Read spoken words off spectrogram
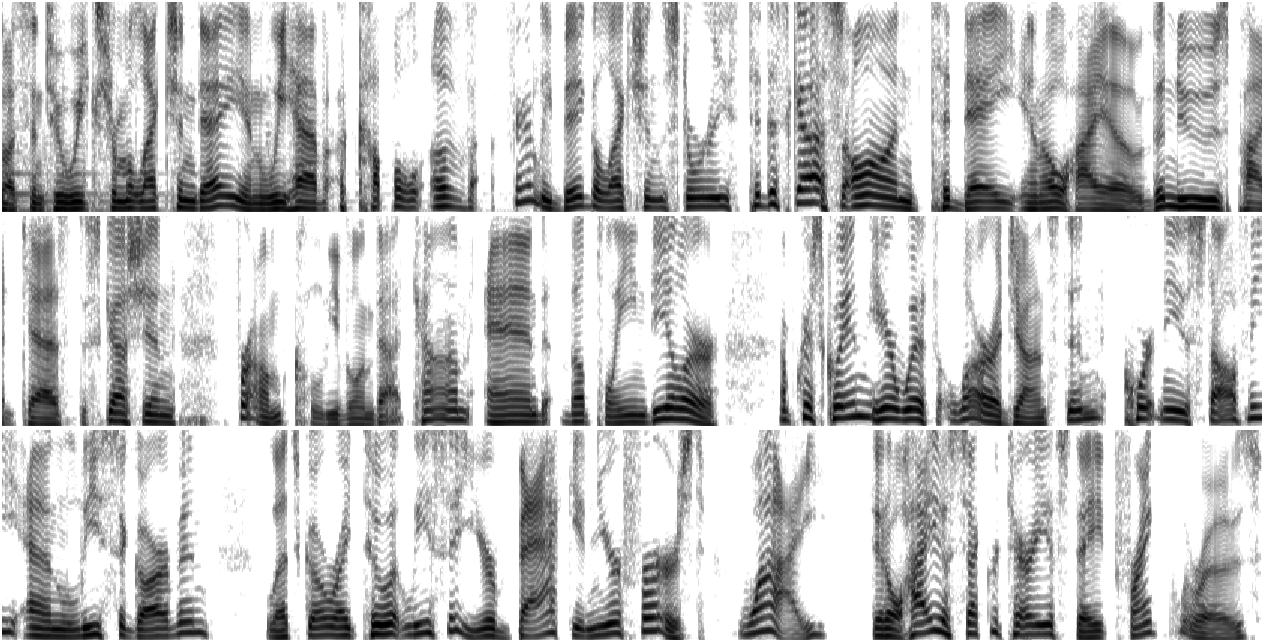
less than two weeks from Election Day, and we have a couple of fairly big election stories to discuss on Today in Ohio, the news podcast discussion from cleveland.com and The Plain Dealer. I'm Chris Quinn here with Laura Johnston, Courtney Astolfi, and Lisa Garvin. Let's go right to it, Lisa. You're back in your first. Why did Ohio Secretary of State Frank LaRose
